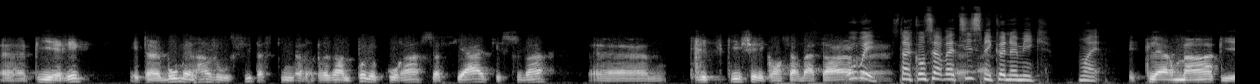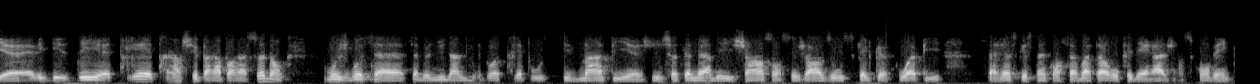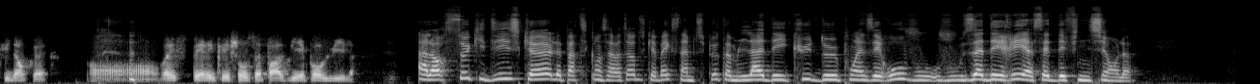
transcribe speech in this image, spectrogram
Euh, puis Éric est un beau mélange aussi parce qu'il ne représente pas le courant social qui est souvent euh, critiqué chez les conservateurs. Oui, oui, c'est un conservatisme économique. Ouais. Et clairement, puis avec des idées très tranchées par rapport à ça. Donc, moi, je vois sa, sa, venue dans le débat très positivement, puis euh, je lui souhaite le meilleur des chances. On s'est jasé aussi quelques fois, puis ça reste que c'est un conservateur au fédéral, j'en suis convaincu. Donc, euh, on, va espérer que les choses se passent bien pour lui. Là. Alors, ceux qui disent que le Parti conservateur du Québec, c'est un petit peu comme l'ADQ 2.0, vous, vous adhérez à cette définition-là?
